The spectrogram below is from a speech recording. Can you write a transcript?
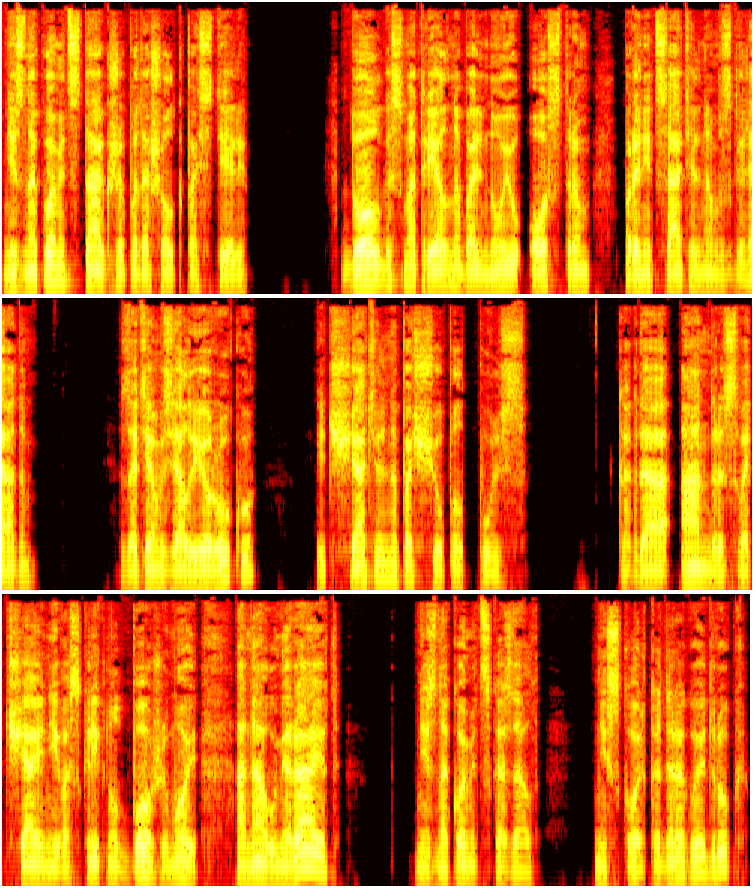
Незнакомец также подошел к постели долго смотрел на больную острым, проницательным взглядом, затем взял ее руку и тщательно пощупал пульс. Когда Андрес в отчаянии воскликнул «Боже мой, она умирает!», незнакомец сказал «Нисколько, дорогой друг,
